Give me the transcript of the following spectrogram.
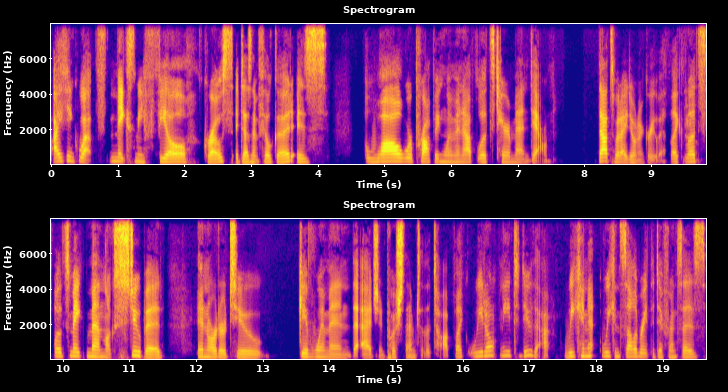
I think what makes me feel gross, it doesn't feel good, is while we're propping women up, let's tear men down. That's what I don't agree with. Like yeah. let's let's make men look stupid in order to give women the edge and push them to the top. Like we don't need to do that. We can we can celebrate the differences.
